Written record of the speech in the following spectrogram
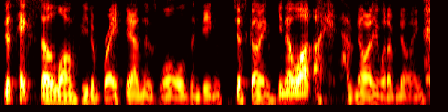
it just takes so long for you to break down those walls and being just going, you know what, I have no idea what I'm doing.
